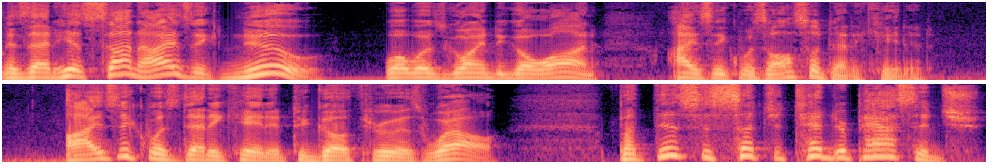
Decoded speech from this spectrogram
is that his son Isaac knew what was going to go on. Isaac was also dedicated. Isaac was dedicated to go through as well. But this is such a tender passage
